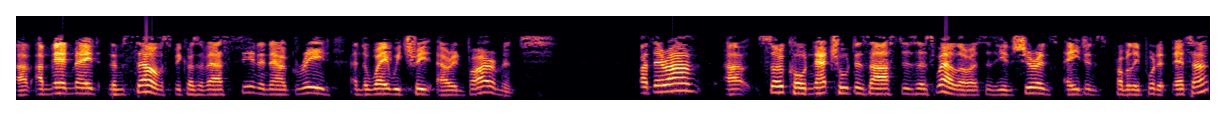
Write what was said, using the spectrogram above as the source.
uh, are man-made themselves because of our sin and our greed and the way we treat our environment. But there are Uh, so-called natural disasters as well, or as the insurance agents probably put it better,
